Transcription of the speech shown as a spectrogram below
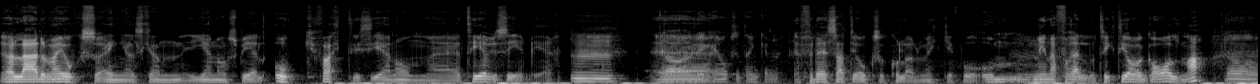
Jag lärde mig också engelskan genom spel och faktiskt genom eh, tv-serier. Mm. Ja det Eh, kan jag också tänka mig. För det satt jag också och kollade mycket på. Och Mm. mina föräldrar tyckte jag var galna. Ja.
